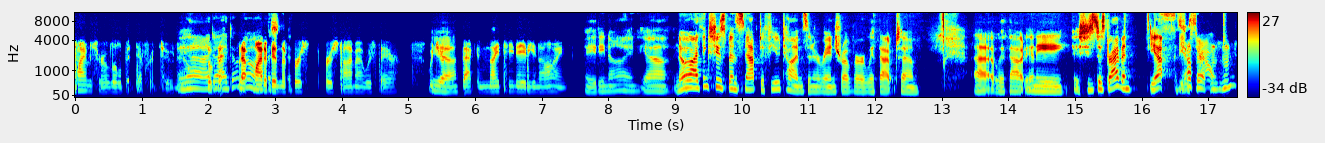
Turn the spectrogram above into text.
times are a little bit different too now. Yeah, I so don't- that, I don't that know might have been the first first time I was there, which Yeah. was back in 1989. 89. Yeah. No, I think she's been snapped a few times in her Range Rover without um uh without any she's just driving. Yeah. Sneaks Yep. out. Mhm.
